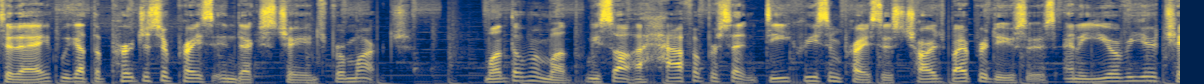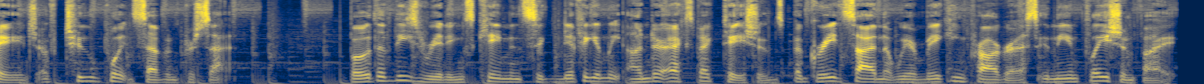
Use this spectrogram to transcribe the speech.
Today, we got the purchaser price index change for March. Month over month, we saw a half a percent decrease in prices charged by producers and a year over year change of 2.7%. Both of these readings came in significantly under expectations, a great sign that we are making progress in the inflation fight.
